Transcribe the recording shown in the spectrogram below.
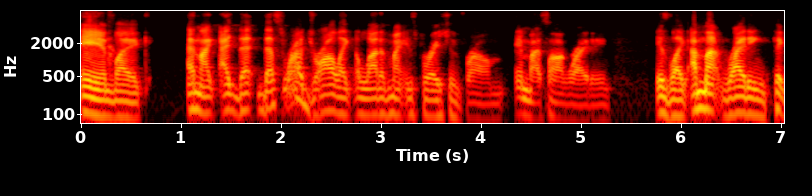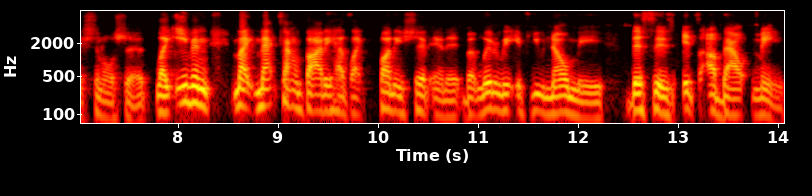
and like and like I that that's where I draw like a lot of my inspiration from in my songwriting is like I'm not writing fictional shit. Like even like Mactown Body has like funny shit in it, but literally if you know me, this is it's about me.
